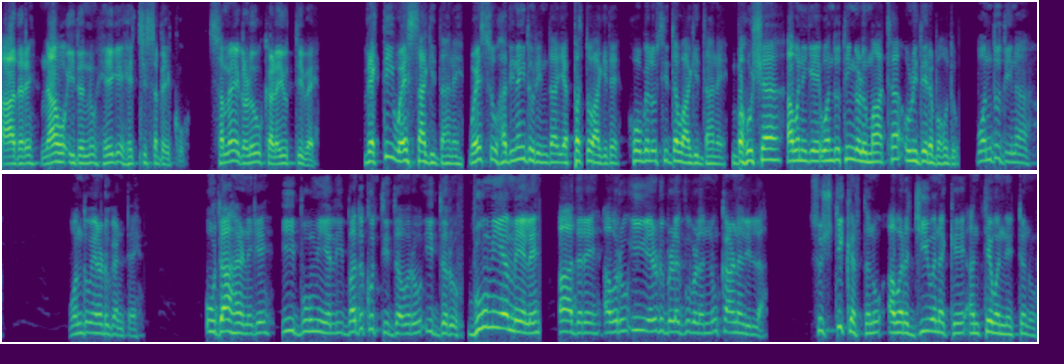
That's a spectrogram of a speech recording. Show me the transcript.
ಆದರೆ ನಾವು ಇದನ್ನು ಹೇಗೆ ಹೆಚ್ಚಿಸಬೇಕು? ಸಮಯಗಳು ಕಳೆಯುತ್ತಿವೆ. ವ್ಯಕ್ತಿ ವಯಸ್ಸಾಗಿದ್ದಾನೆ. ವಯಸ್ಸು ಹದಿನೈದರಿಂದ ಎಪ್ಪತ್ತು ಆಗಿದೆ. ಹೋಗಲು ಸಿದ್ಧವಾಗಿದ್ದಾನೆ. ಬಹುಶಃ ಅವನಿಗೆ ಒಂದು ತಿಂಗಳು ಮಾತ್ರ ಉಳಿದಿರಬಹುದು. ಒಂದು ದಿನ, ಒಂದು ಎರಡು ಗಂಟೆ. ಉದಾಹರಣೆಗೆ, ಈ ಭೂಮಿಯಲ್ಲಿ ಬದುಕುತ್ತಿದ್ದವರು ಇದ್ದರು. ಭೂಮಿಯ ಮೇಲೆ, ಆದರೆ ಅವರು ಈ ಎರಡು ಬೆಳಗುಗಳನ್ನು ಕಾಣಲಿಲ್ಲ. ಸೃಷ್ಟಿಕರ್ತನು ಅವರ ಜೀವನಕ್ಕೆ ಅಂತ್ಯವನ್ನಿಟ್ಟನು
